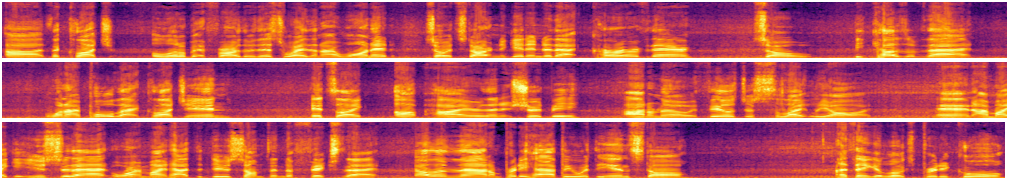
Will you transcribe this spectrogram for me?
uh, the clutch a little bit further this way than I wanted. So it's starting to get into that curve there. So because of that, when I pull that clutch in, it's like up higher than it should be. I don't know, it feels just slightly odd. And I might get used to that or I might have to do something to fix that. Other than that, I'm pretty happy with the install. I think it looks pretty cool.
